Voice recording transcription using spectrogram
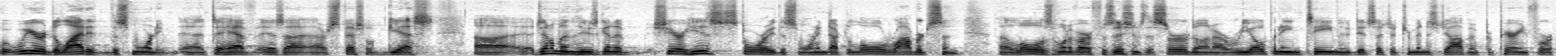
We are delighted this morning uh, to have as our special guest uh, a gentleman who's going to share his story this morning, Dr. Lowell Robertson. Uh, Lowell is one of our physicians that served on our reopening team who did such a tremendous job in preparing for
